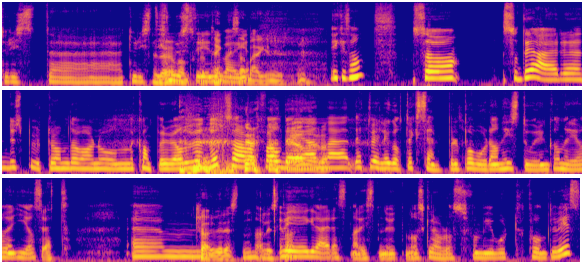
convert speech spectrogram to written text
turist, uh, turistindustrien i Bergen. Det er vanskelig å tenke seg Bergen uten. Ikke sant. Så, så, det er eh, Du spurte om det var noen kamper vi hadde vunnet, så er i hvert fall det, en, eh, et veldig godt eksempel på hvordan historien kan gi oss rett. Um, Klarer vi resten av listen? Vi greier resten av listen uten å skravle oss for mye bort, forhåpentligvis.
